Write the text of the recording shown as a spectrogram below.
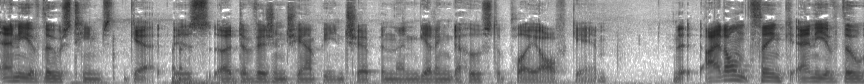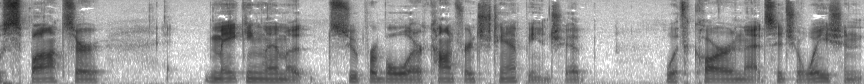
any of those teams get is a division championship and then getting to host a playoff game. I don't think any of those spots are making them a Super Bowl or conference championship with Carr in that situation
